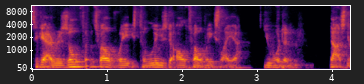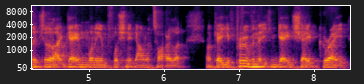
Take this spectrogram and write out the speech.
to get a result for 12 weeks to lose it all 12 weeks later? You wouldn't. That's literally like getting money and flushing it down a toilet. Okay, you've proven that you can get in shape, great.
